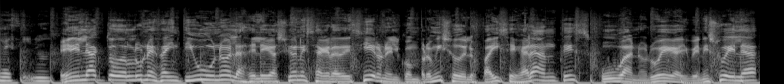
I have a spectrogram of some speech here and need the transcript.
vecinos. En el acto del lunes 21, las delegaciones agradecieron el compromiso de los países garantes, Cuba, Noruega y Venezuela,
